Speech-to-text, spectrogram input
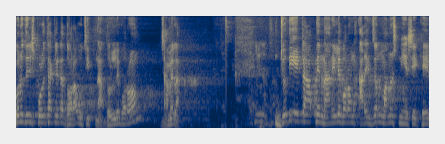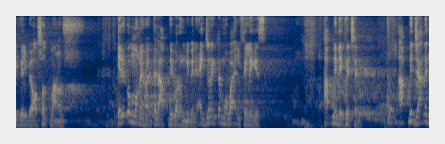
কোনো জিনিস পড়ে থাকলে এটা ধরা উচিত না, ধরলে বরং ঝামেলা। যদি এটা আপনি না নিলে বরং আরেকজন মানুষ নিয়ে এসে খেয়ে ফেলবে, অসৎ মানুষ, এরকম মনে হয়, তাহলে আপনি বরং নিবেন। একজন একটা মোবাইল ফেলে গেছে। আপনি দেখেছেন? আপনি জানেন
